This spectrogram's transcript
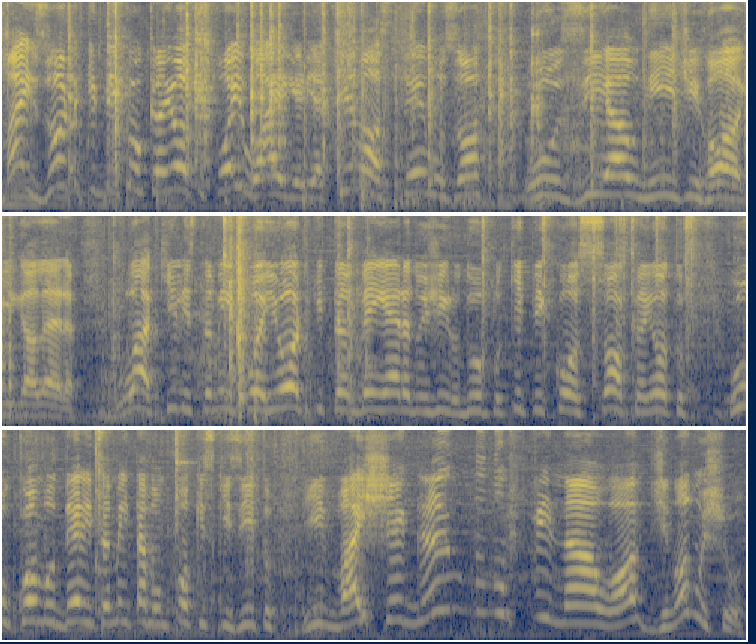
Mais outro que ficou canhoto foi o Iger. E aqui nós temos, ó, o Zial Need Hog, galera. O Aquiles também foi outro que também era do giro duplo, que ficou só canhoto. O combo dele também tava um pouco esquisito. E vai chegando no final, ó. De novo, Shu.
